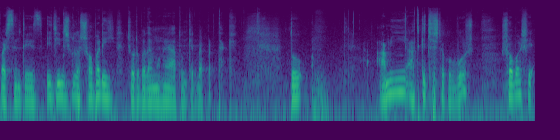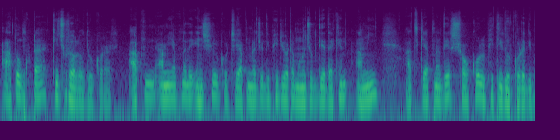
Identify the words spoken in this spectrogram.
পার্সেন্টেজ এই জিনিসগুলো সবারই ছোটোবেলায় মনে হয় আতঙ্কের ব্যাপার থাকে। তো আমি আজকে চেষ্টা করব সবার সেই আতঙ্কটা কিছুটা হলেও দূর করার। আপনি, আমি আপনাদের এনশিওর করছি, আপনারা যদি ভিডিওটা মনোযোগ দিয়ে দেখেন, আমি আজকে আপনাদের সকল ভীতি দূর করে দিব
